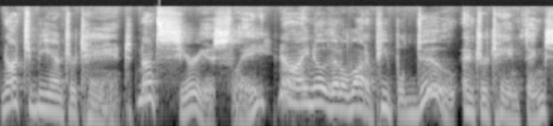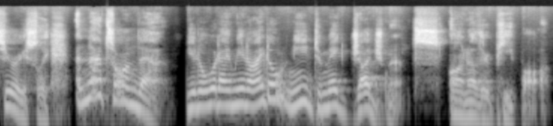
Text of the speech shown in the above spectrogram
not to be entertained, not seriously. Now, I know that a lot of people do entertain things seriously, and that's on them. You know what I mean? I don't need to make judgments on other people,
